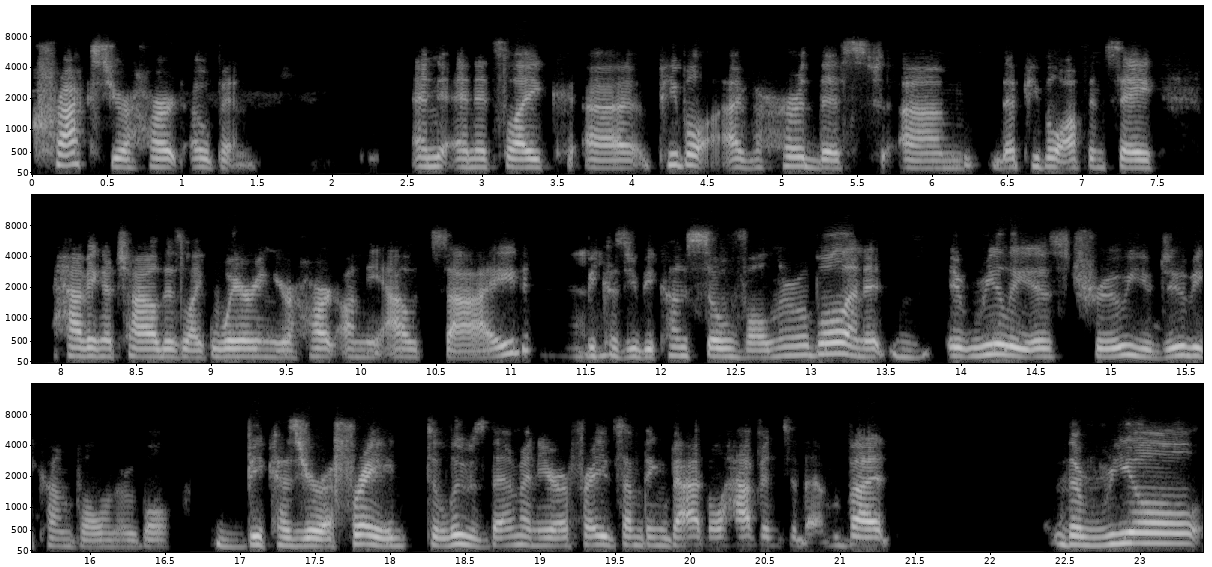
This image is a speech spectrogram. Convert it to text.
cracks your heart open. And and it's like uh, people i've heard this um, that people often say having a child is like wearing your heart on the outside mm-hmm. because you become so vulnerable. And it it really is true. You do become vulnerable because you're afraid to lose them and you're afraid something bad will happen to them. But the real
